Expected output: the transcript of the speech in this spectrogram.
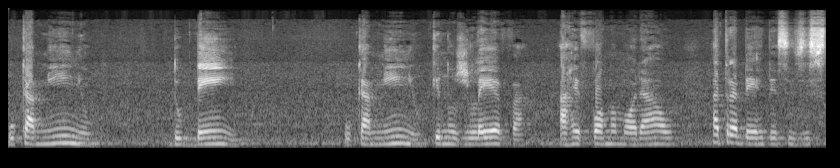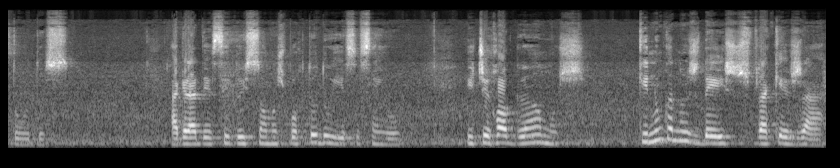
o caminho do bem, o caminho que nos leva à reforma moral através desses estudos. Agradecidos somos por tudo isso, Senhor, e te rogamos que nunca nos deixes fraquejar,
